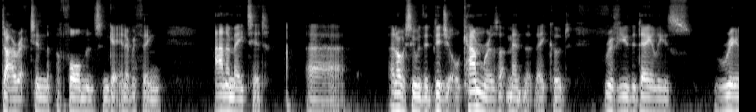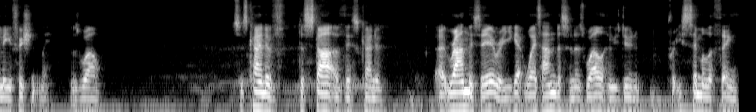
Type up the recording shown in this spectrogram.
directing the performance and getting everything animated. Uh, and obviously, with the digital cameras, that meant that they could review the dailies really efficiently as well. So it's kind of the start of this kind of around this era. You get Wes Anderson as well, who's doing a pretty similar thing,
